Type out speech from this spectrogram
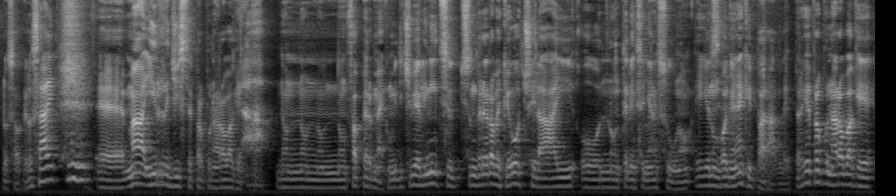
lo so che lo sai, eh, ma il regista è proprio una roba che ah, non, non- non- non fa per me, come dicevi all'inizio, ci sono delle robe che o ce l'hai o non te le insegna nessuno e io non voglio neanche impararle, perché è proprio una roba che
